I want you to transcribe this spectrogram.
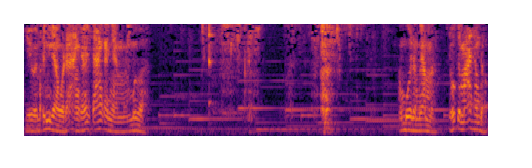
Chiều em tính ra ngoài đó ăn cái sáng cả nhà mà mưa. Không mưa năm năm mà chỗ cái máy không được.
